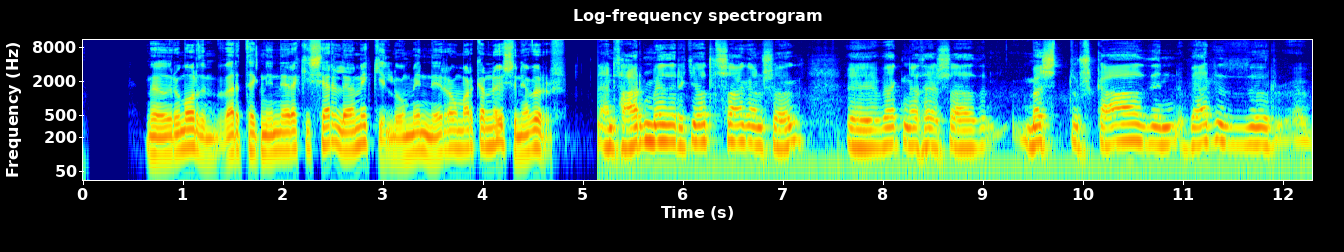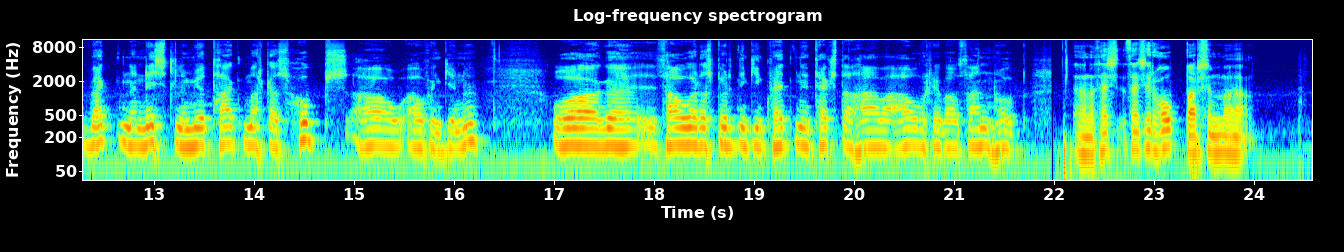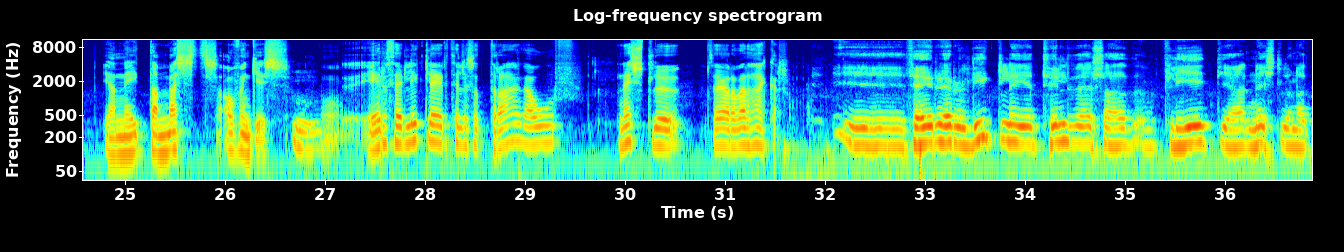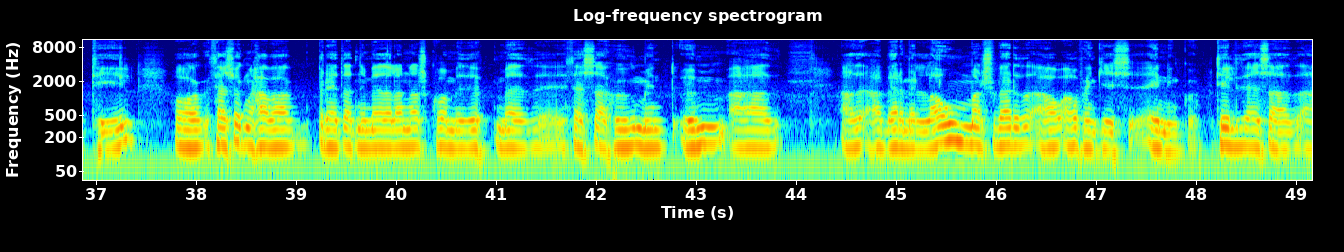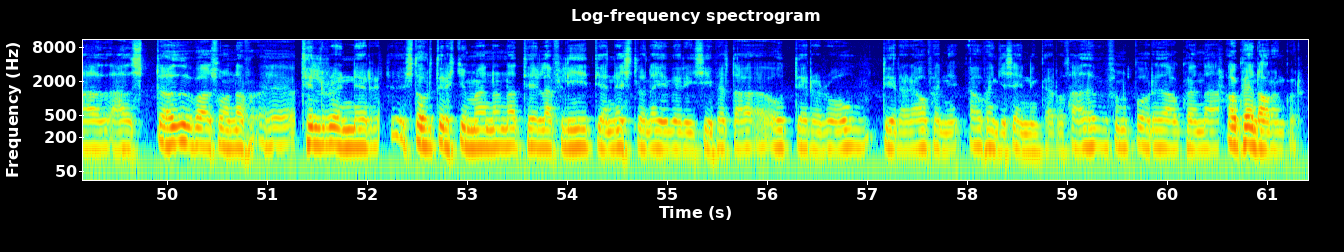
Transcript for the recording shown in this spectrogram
Með öðrum orðum, verðtegnin er ekki sérlega mikil og minnir á margar nöðsynja vörur. En þar með er ekki öll sagansögð eh, vegna þess að mestur skaðin verður vegna neistlu mjög takmarkas hóps á áfenginu og uh, þá er það spurningin hvernig tekst að hafa áhrif á þann hóp. Þannig að þess, þessir hópar sem að já, neyta mest áfengis mm. eru þeir líklegir til þess að draga úr neyslu þegar að verða hækkar? Þeir eru líklegir til þess að flytja neysluna til og þess vegna hafa breytarnir meðal annars komið upp með þessa hugmynd um að að, að vera með lámarsverð á áfengiseiningu til þess að, að, að stöðva svona uh, tilraunir stórdyrkjumannana til að flýtja nesluna yfir í sífælt ódýrar og ódýrar áfengiseiningar og það hefur svona borið ákveðna, ákveðin árangur.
